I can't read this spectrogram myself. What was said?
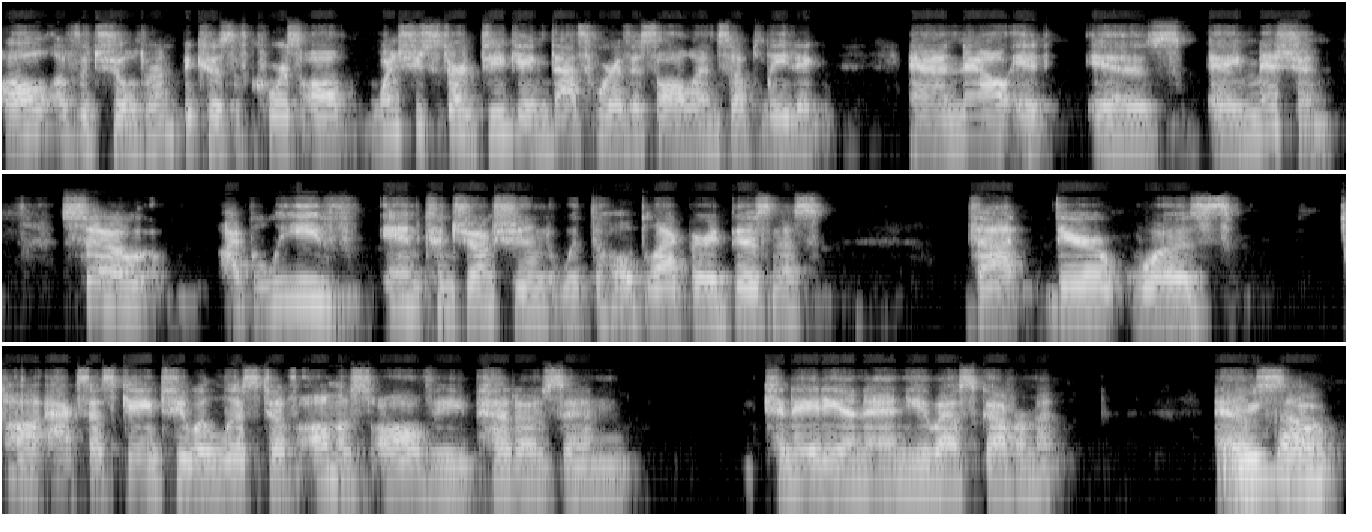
all of the children because of course all once you start digging that's where this all ends up leading. And now it is a mission. So i believe in conjunction with the whole blackberry business that there was uh, access gained to a list of almost all the pedos in Canadian and U.S. government. And There you so, go.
